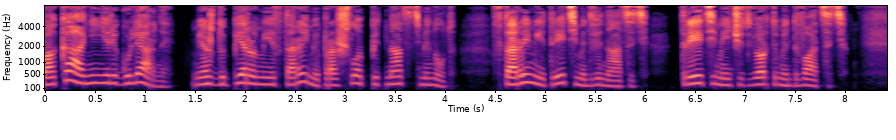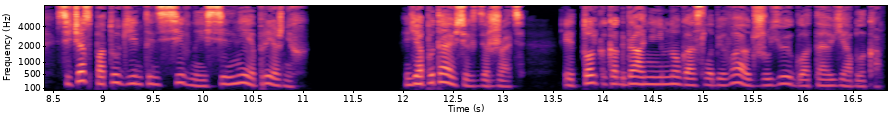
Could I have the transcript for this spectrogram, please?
Пока они нерегулярны, между первыми и вторыми прошло 15 минут — вторыми и третьими — двенадцать, третьими и четвертыми — двадцать. Сейчас потуги интенсивные, сильнее прежних. Я пытаюсь их сдержать, и только когда они немного ослабевают, жую и глотаю яблоко.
